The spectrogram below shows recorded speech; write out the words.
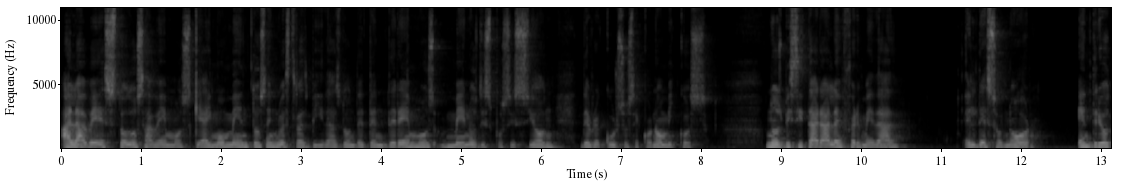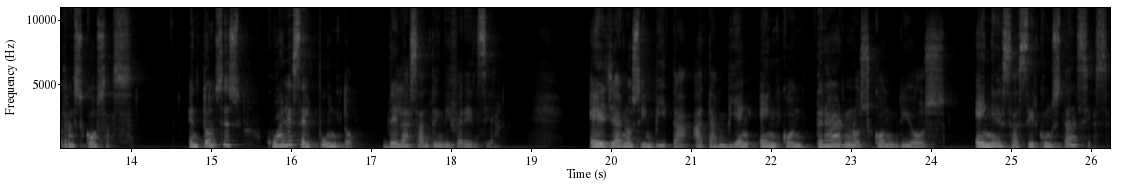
A la vez, todos sabemos que hay momentos en nuestras vidas donde tendremos menos disposición de recursos económicos, nos visitará la enfermedad, el deshonor, entre otras cosas. Entonces, ¿cuál es el punto de la santa indiferencia? Ella nos invita a también encontrarnos con Dios en esas circunstancias.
